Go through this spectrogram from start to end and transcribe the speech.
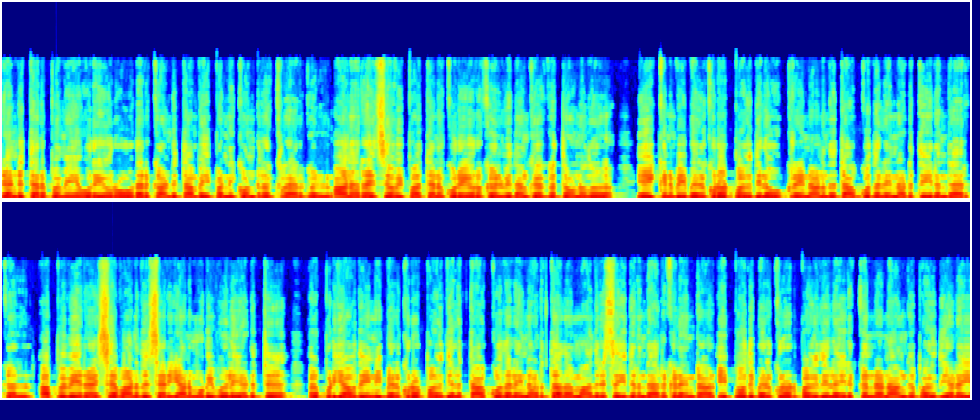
இரண்டு தரப்புமே ஒரே ஒரு ஆர்டருக்காண்டி தான் வெயிட் பண்ணி கொண்டிருக்கிறார்கள். ஆனால் ரஷ்யாவை பார்த்து எனக்கு ஒரே ஒரு கேள்வி தான் கேட்க தோணுது. ஏற்கனவே பெல்குரோட் பகுதியில் உக்ரைனானது தாக்குதலை நடத்தி இருந்தார்கள். அப்பவே ரஷ்யாவானது சரியான முடிவுகளை எடுத்து எப்படியாவது இனி பெல்குரோட் பகுதியில் தாக்குதலை நடத்தாத மாதிரி செய்திருந்தார்கள் என்றால் இப்போது பெல்குரோட் பகுதியில் இருக்கின்ற நான்கு பகுதிகளை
